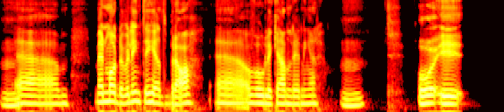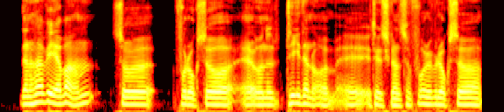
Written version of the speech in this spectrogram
Mm. Ehm, men mådde väl inte helt bra eh, av olika anledningar. Mm. Och i den här vevan så får du också eh, under tiden då, eh, i Tyskland så får du väl också,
